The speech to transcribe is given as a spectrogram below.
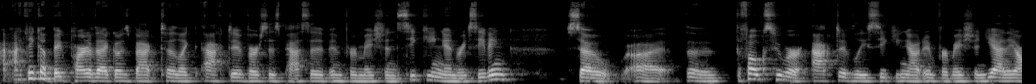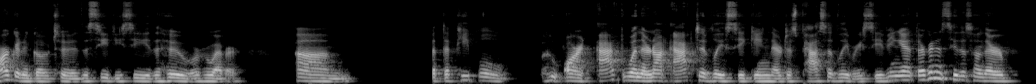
I think a big part of that goes back to like active versus passive information seeking and receiving. So uh, the the folks who are actively seeking out information, yeah, they are going to go to the CDC, the WHO, or whoever. Um, but the people who aren't act when they're not actively seeking, they're just passively receiving it. They're going to see this on their,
